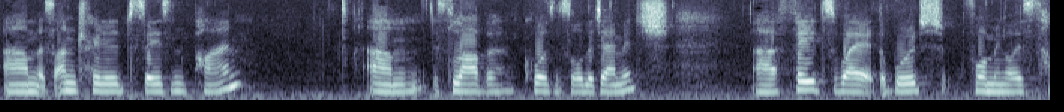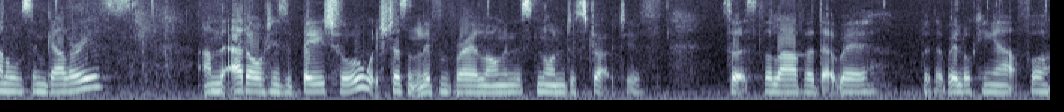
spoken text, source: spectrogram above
Um, it's untreated seasoned pine. Um, its larva causes all the damage, uh, feeds away at the wood, forming all these tunnels and galleries. Um, the adult is a beetle, which doesn't live for very long and is non-destructive. So it's the larva that we're that we're looking out for.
